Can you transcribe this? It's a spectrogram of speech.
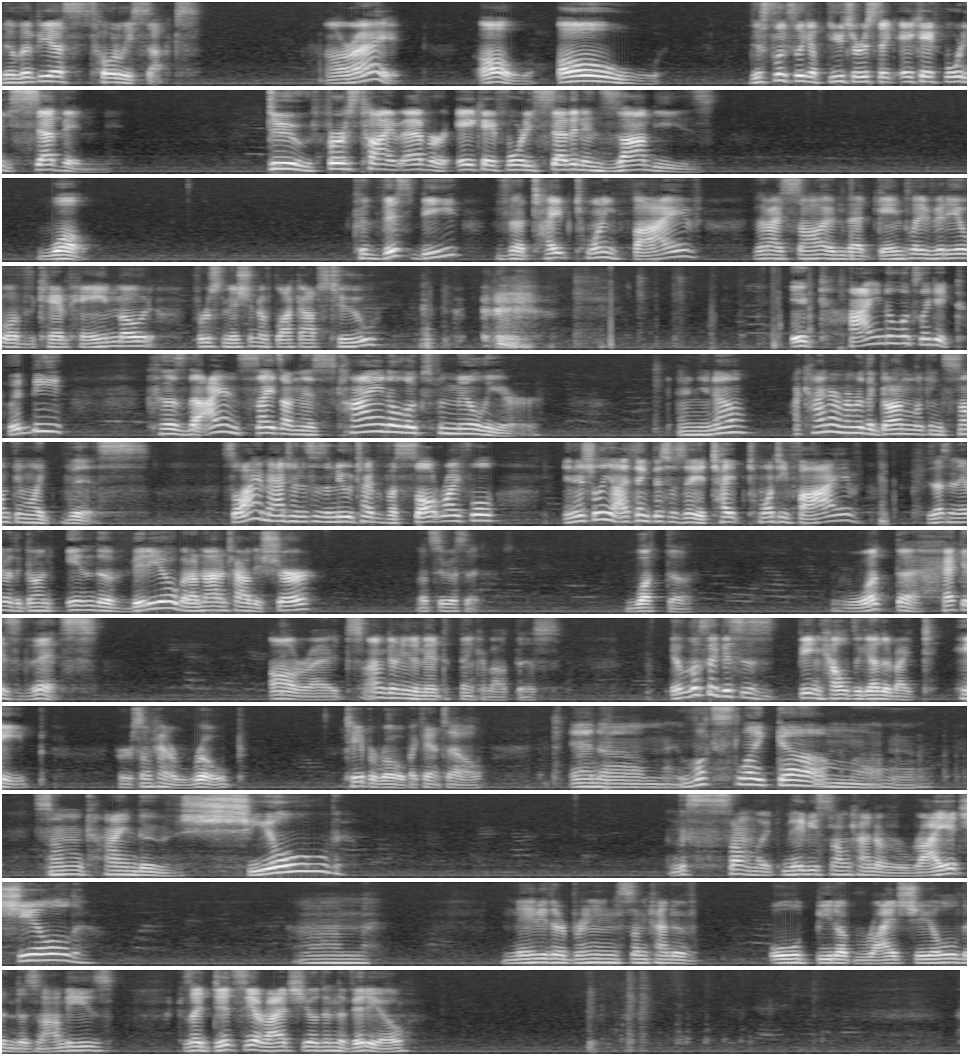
The Olympia totally sucks. Alright. Oh. Oh. This looks like a futuristic AK-47. Dude, first time ever AK-47 in zombies. Whoa. Could this be the Type 25 that I saw in that gameplay video of the campaign mode, first mission of Black Ops 2. it kind of looks like it could be, because the iron sights on this kind of looks familiar. And you know, I kind of remember the gun looking something like this. So I imagine this is a new type of assault rifle Initially, I think this is a Type 25. That's the name of the gun in the video, but I'm not entirely sure. Let's see what's it. What the? What the heck is this? Alright, I'm gonna need a minute to think about this. It looks like this is being held together by tape or some kind of rope. Tape or rope, I can't tell. And um it looks like um some kind of shield. It looks some like maybe some kind of riot shield. Um, maybe they're bringing some kind of old beat up riot shield into zombies. Because I did see a riot shield in the video.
